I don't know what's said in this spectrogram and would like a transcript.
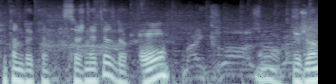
Що там таке? Це ж не ти здох? Окей. Ні, Вже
